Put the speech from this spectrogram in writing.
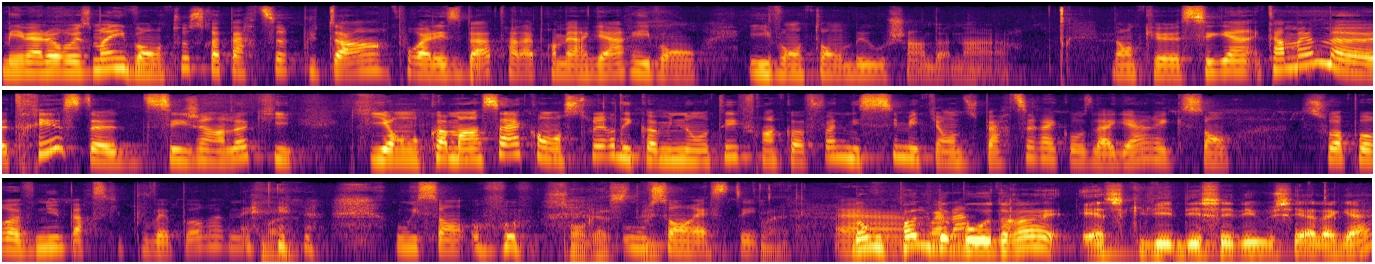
Mais malheureusement, ils vont tous repartir plus tard pour aller se battre à la Première Guerre et ils vont, ils vont tomber au champ d'honneur. Donc, euh, c'est quand même triste, ces gens-là qui, qui ont commencé à construire des communautés francophones ici, mais qui ont dû partir à cause de la guerre et qui sont soit pas revenus parce qu'ils ne pouvaient pas revenir, ou ils sont, ou, sont restés. ou sont restés. Ouais. Euh, Donc, Paul voilà. de Baudras, est-ce qu'il est décédé aussi à la guerre?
